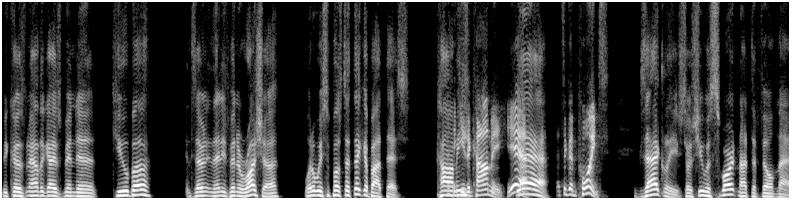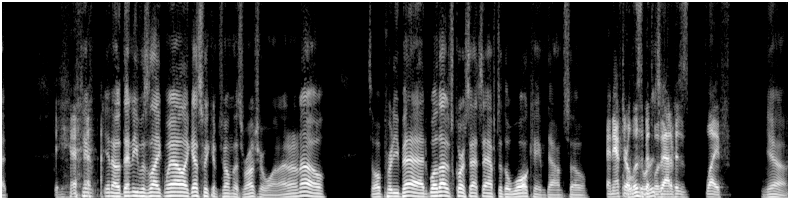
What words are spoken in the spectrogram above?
because now the guy's been to Cuba and so- and then he's been to Russia. What are we supposed to think about this? Commie? he's a commie. Yeah, yeah, that's a good point. Exactly. So she was smart not to film that. Can't- you know, then he was like, "Well, I guess we can film this Russia one." I don't know. It's all pretty bad. Well, that of course that's after the wall came down. So and after Or- Elizabeth was it? out of his life. yeah,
